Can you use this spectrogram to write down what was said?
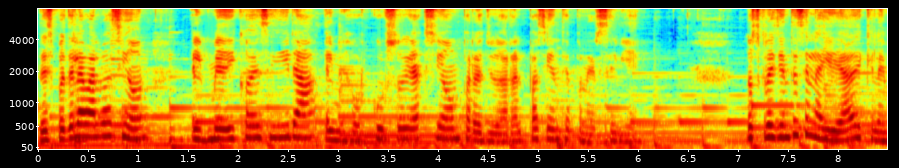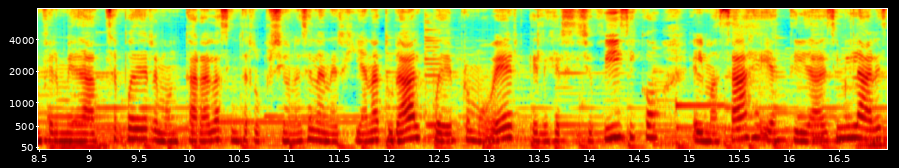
Después de la evaluación, el médico decidirá el mejor curso de acción para ayudar al paciente a ponerse bien. Los creyentes en la idea de que la enfermedad se puede remontar a las interrupciones en la energía natural puede promover el ejercicio físico, el masaje y actividades similares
